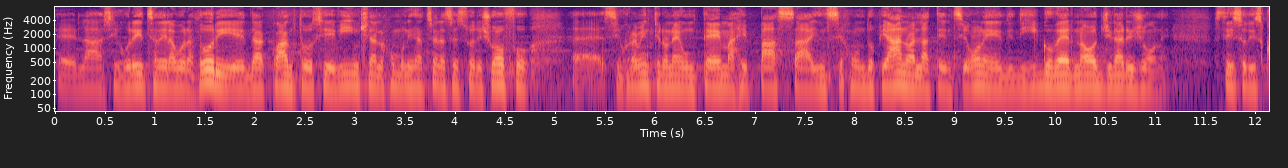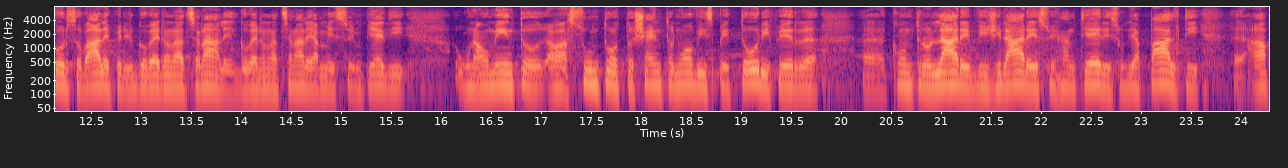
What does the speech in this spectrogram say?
eh, la sicurezza dei lavoratori e da quanto si evince dalla comunicazione dell'assessore Cioffo eh, sicuramente non è un tema che passa in secondo piano all'attenzione di, di chi governa oggi la Regione. Stesso discorso vale per il governo nazionale. Il governo nazionale ha messo in piedi un aumento, ha assunto 800 nuovi ispettori per eh, controllare e vigilare sui cantieri, sugli appalti, eh, ha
